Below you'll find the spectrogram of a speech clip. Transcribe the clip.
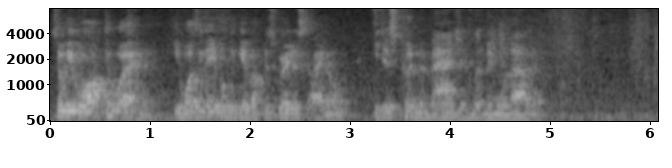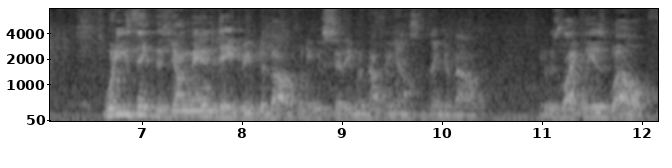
So he walked away. He wasn't able to give up his greatest idol. He just couldn't imagine living without it. What do you think this young man daydreamed about when he was sitting with nothing else to think about? It was likely his wealth,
